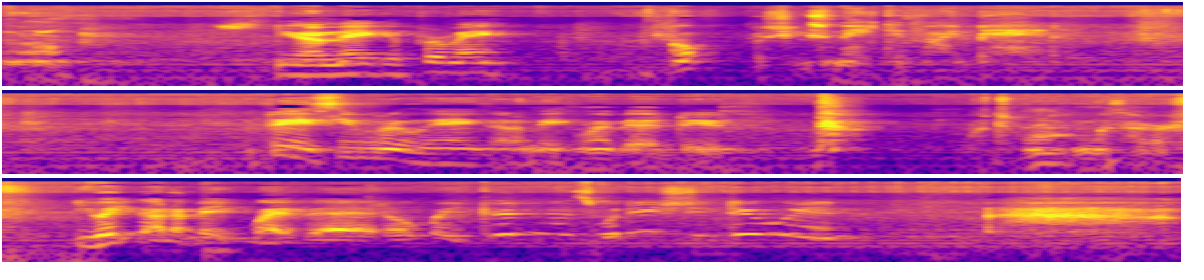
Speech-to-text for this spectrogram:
No. You gonna make it for me? Oh, she's making my bed. Face, you really ain't gonna make my bed, dude. What's wrong with her? You ain't gonna make my bed. Oh my goodness, what is she doing?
